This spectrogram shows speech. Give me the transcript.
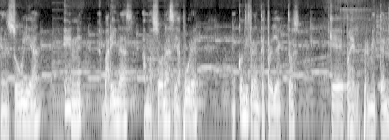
en Zulia, en Barinas, Amazonas y Apure, eh, con diferentes proyectos que pues, les permiten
